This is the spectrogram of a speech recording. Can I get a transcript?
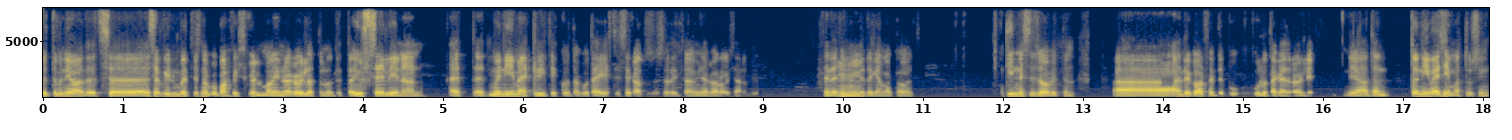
ütleme niimoodi, et see, see film võttis nagu pahviks küll, ma olin väga üllatunud, et ta just selline on. et, et mõni imekriitikud nagu täiesti segaduses olid ja midagi aru ei saanud. selle filmiga mm -hmm. tegema hakkavad. kindlasti soovitan äh,. Andrew Garfield teeb hullult ägeda rolli ja ta on, ta on nii väsimatu siin,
